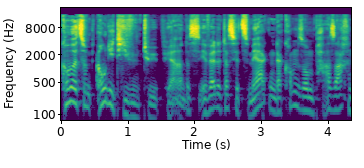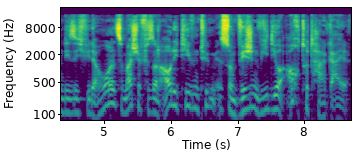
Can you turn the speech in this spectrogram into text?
Kommen wir zum auditiven Typ. Ja, das, ihr werdet das jetzt merken. Da kommen so ein paar Sachen, die sich wiederholen. Zum Beispiel für so einen auditiven Typen ist so ein Vision-Video auch total geil.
